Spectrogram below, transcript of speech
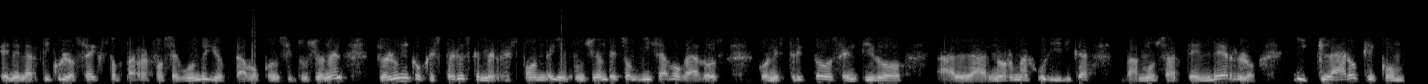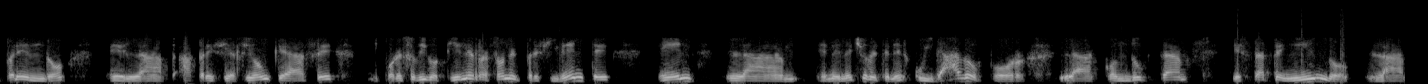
en el artículo sexto, párrafo segundo y octavo constitucional. Yo lo único que espero es que me responda y en función de eso mis abogados, con estricto sentido a la norma jurídica, vamos a atenderlo. Y claro que comprendo eh, la apreciación que hace, y por eso digo, tiene razón el presidente en la en el hecho de tener cuidado por la conducta que está teniendo la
